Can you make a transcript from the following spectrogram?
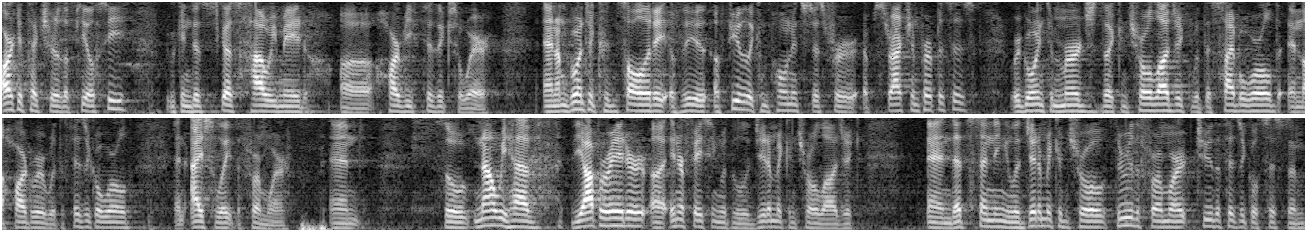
architecture of the PLC, we can discuss how we made uh, Harvey physics aware. And I'm going to consolidate a few, a few of the components just for abstraction purposes. We're going to merge the control logic with the cyber world and the hardware with the physical world and isolate the firmware. And so now we have the operator uh, interfacing with the legitimate control logic, and that's sending legitimate control through the firmware to the physical system,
